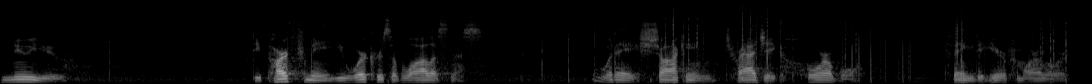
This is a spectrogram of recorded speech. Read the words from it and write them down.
knew you. Depart from me, you workers of lawlessness. What a shocking, tragic, horrible thing to hear from our Lord.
